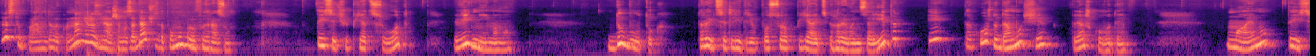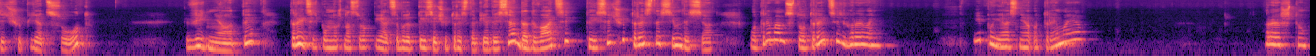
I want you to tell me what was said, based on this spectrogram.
Приступаємо до виконання. Розв'яжемо задачу за допомогою виразу. 1500 віднімемо добуток 30 літрів по 45 гривень за літр і також додамо ще пляшку води. Маємо 1500 відняти 30 помножити на 45 це буде 1350 до 20 1370. Отримаємо 130 гривень. І пояснює, отримає решту.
